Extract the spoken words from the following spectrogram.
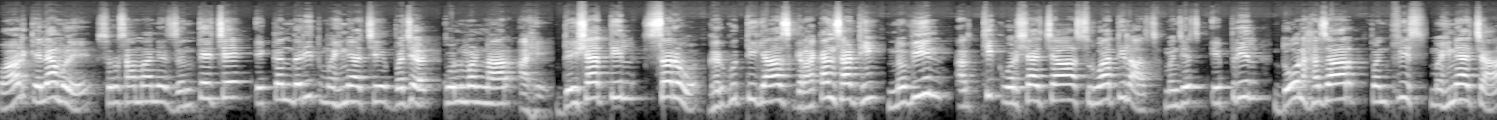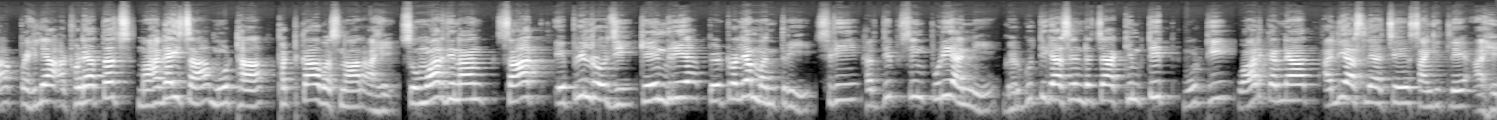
वाढ केल्यामुळे सर्वसामान्य जनतेचे एकंदरीत महिन्याचे बजेट कोलमडणार आहे. देशातील सर्व घरगुती गॅस ग्राहकांसाठी नवीन आर्थिक वर्षाच्या सुरुवातीलाच म्हणजेच एप्रिल दोन हजार पंचवीस महिन्याच्या पहिल्या आठवड्यातच महागाईचा मोठा फटका बसणार आहे. सोमवार दिनांक सात एप्रिल रोजी केंद्रीय पेट्रोलियम मंत्री श्री हरदीप सिंग पुरी यांनी घरगुती गॅस सिलेंडरच्या किमतीत मोठी वाढ करण्यात आली असल्याचे सांगितले आहे.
